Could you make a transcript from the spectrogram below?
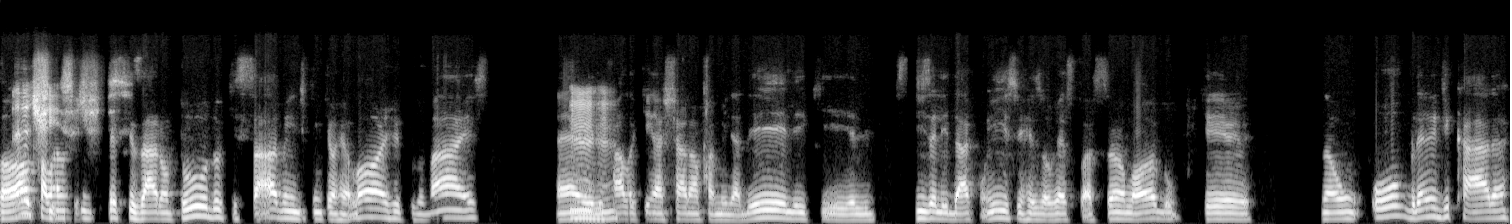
Só É difícil, é que difícil. pesquisaram tudo, que sabem de quem que é o relógio e tudo mais. Né? Ele Uhum. fala que acharam a família dele, que ele precisa lidar com isso e resolver a situação logo, porque não o grande cara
